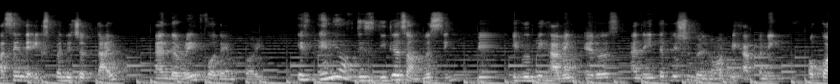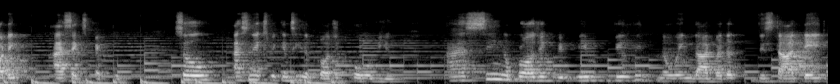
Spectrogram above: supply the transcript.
assign the expenditure type and the rate for the employee. If any of these details are missing, we, will be having errors and the integration will not be happening according as expected. So as next we can see the project overview. As seeing a project, we, will be knowing that whether the start date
